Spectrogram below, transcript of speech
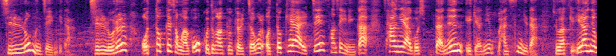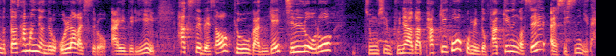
진로 문제입니다. 진로를 어떻게 정하고 고등학교 결정을 어떻게 해야 할지 선생님과 상의하고 싶다는 의견이 많습니다. 중학교 1학년부터 3학년으로 올라갈수록 아이들이 학습에서 교우 관계 진로로 중심 분야가 바뀌고 고민도 바뀌는 것을 알 수 있습니다.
